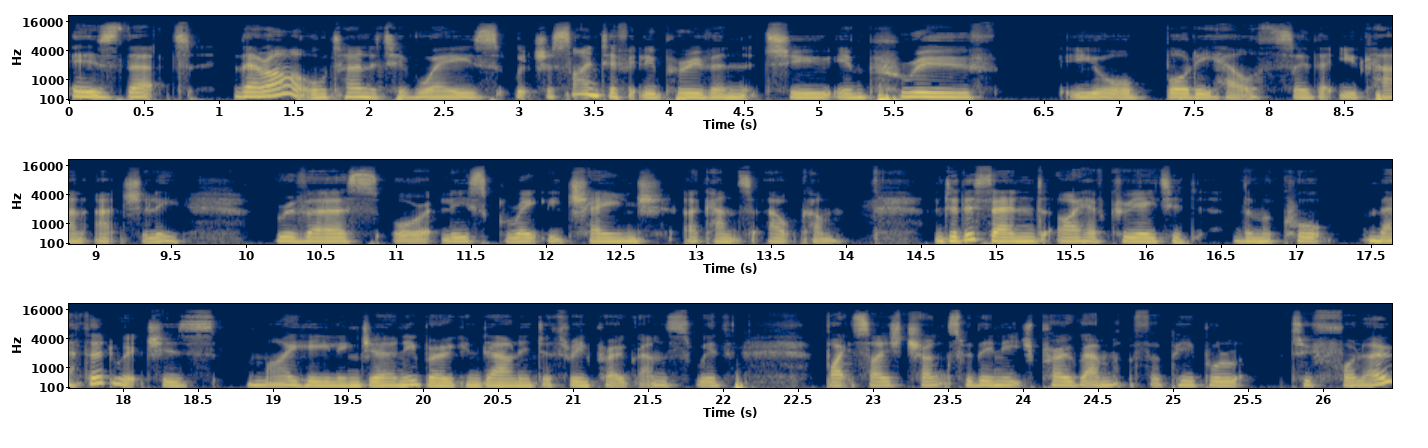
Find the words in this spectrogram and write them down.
is that there are alternative ways which are scientifically proven to improve your body health so that you can actually reverse or at least greatly change a cancer outcome. And to this end, I have created the McCourt method, which is my healing journey broken down into three programs with bite sized chunks within each program for people to follow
